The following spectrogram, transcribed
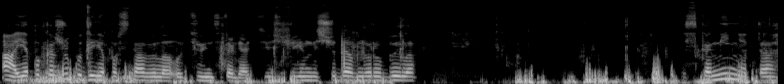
А, я покажу, куди я поставила оцю інсталяцію, що я нещодавно робила з каміння та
